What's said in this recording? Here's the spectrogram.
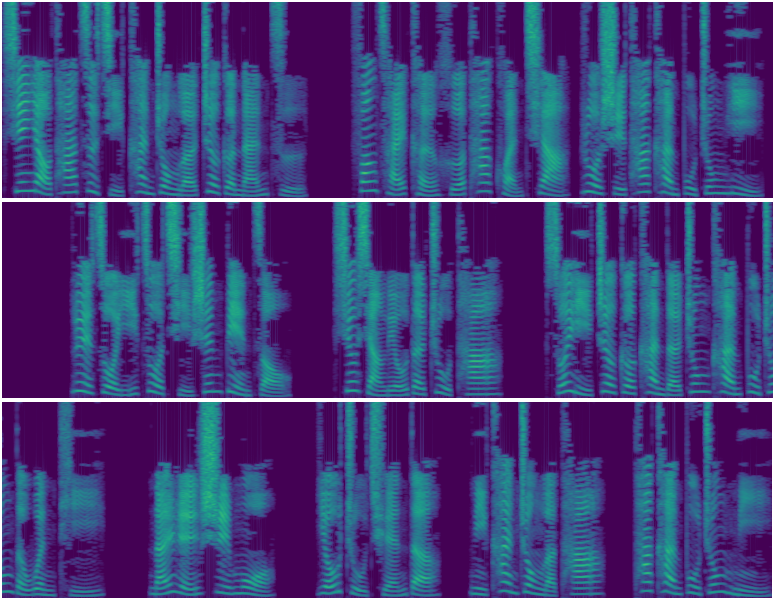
先要他自己看中了这个男子，方才肯和他款洽。若是他看不中意，略坐一坐起身便走，休想留得住他。所以这个看得中看不中的问题。男人是莫有主权的，你看中了他，他看不中你，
